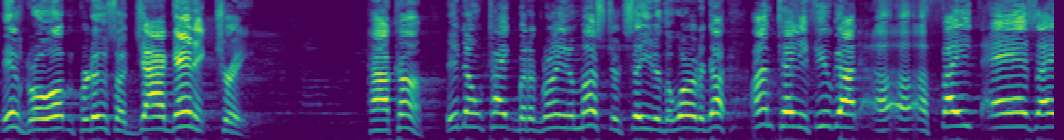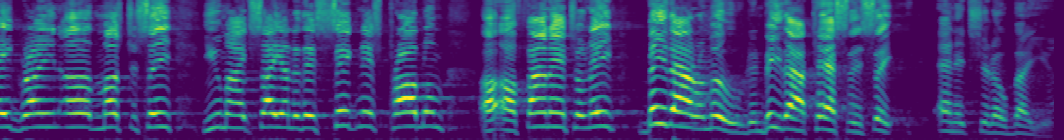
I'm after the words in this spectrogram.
it'll grow up and produce a gigantic tree. How come? It don't take but a grain of mustard seed of the Word of God. I'm telling you, if you got a, a, a faith as a grain of mustard seed, you might say unto this sickness, problem, a financial need, be thou removed and be thou cast in the sea, and it should obey you.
